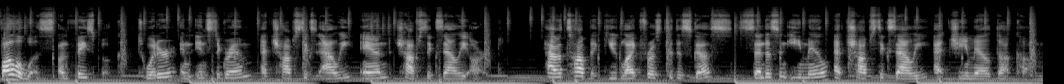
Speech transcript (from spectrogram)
Follow us on Facebook, Twitter, and Instagram at Chopsticks Alley and Chopsticks Alley Art. Have a topic you'd like for us to discuss? Send us an email at chopsticksalley at gmail.com.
